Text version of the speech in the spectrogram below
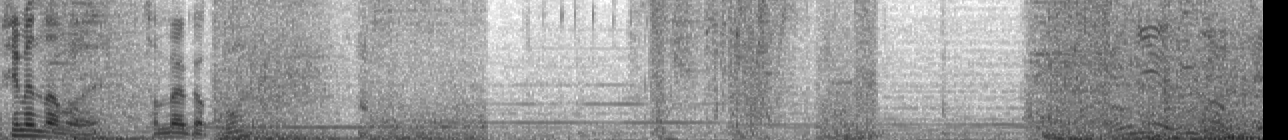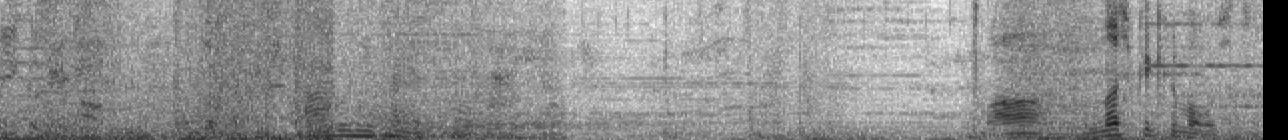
방심했나 보네 전멸 벽궁. 아군이 당했습니다. 아 존나 쉽게 킬 먹어 진짜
